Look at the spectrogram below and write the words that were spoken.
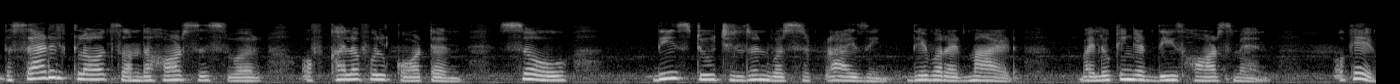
The saddle cloths on the horses were of colorful cotton. So, these two children were surprising. They were admired by looking at these horsemen. Okay.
